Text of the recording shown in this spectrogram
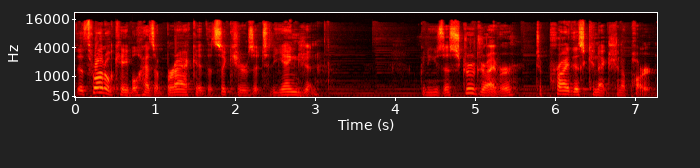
The throttle cable has a bracket that secures it to the engine. I'm going to use a screwdriver to pry this connection apart.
